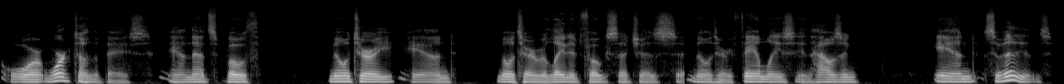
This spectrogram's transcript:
or worked on the base, and that's both military and military related folks, such as uh, military families in housing, and civilians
